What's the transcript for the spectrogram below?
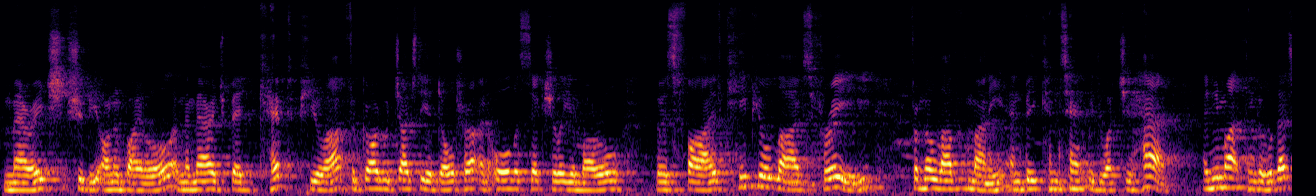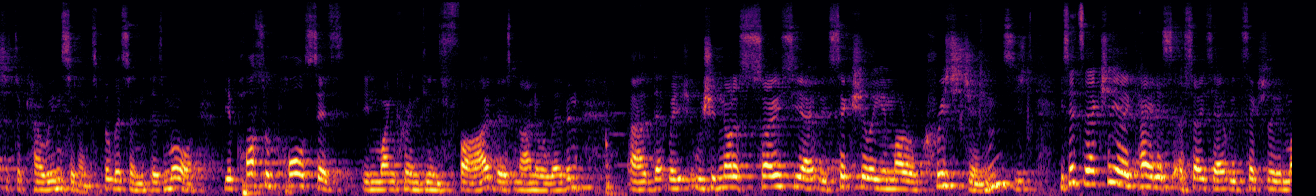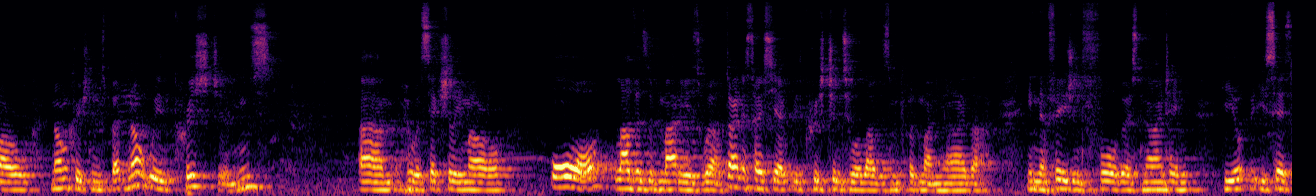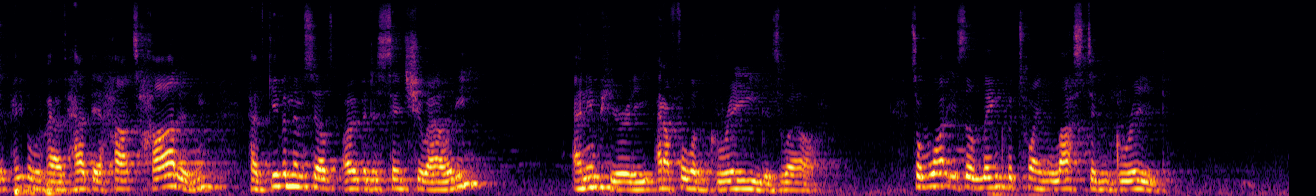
marriage should be honoured by all, and the marriage bed kept pure, for God would judge the adulterer and all the sexually immoral. Verse 5 Keep your lives free from the love of money and be content with what you have. And you might think, well, that's just a coincidence. But listen, there's more. The Apostle Paul says in 1 Corinthians 5, verse 9 to 11, uh, that we, we should not associate with sexually immoral Christians. He says it's actually okay to associate with sexually immoral non Christians, but not with Christians um, who are sexually immoral or lovers of money as well. Don't associate with Christians who are lovers of money either. In Ephesians 4, verse 19, he, he says that people who have had their hearts hardened have given themselves over to sensuality and impurity and are full of greed as well. So, what is the link between lust and greed?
